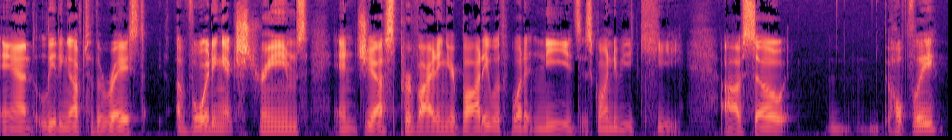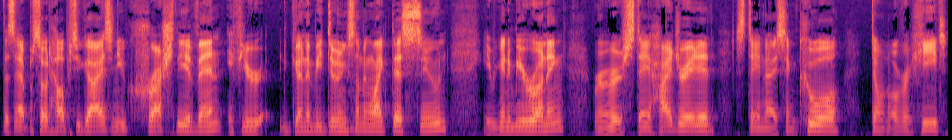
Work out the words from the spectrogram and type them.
And leading up to the race, avoiding extremes and just providing your body with what it needs is going to be key. Uh, so hopefully this episode helps you guys and you crush the event. If you're going to be doing something like this soon, if you're going to be running, remember to stay hydrated, stay nice and cool, don't overheat,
